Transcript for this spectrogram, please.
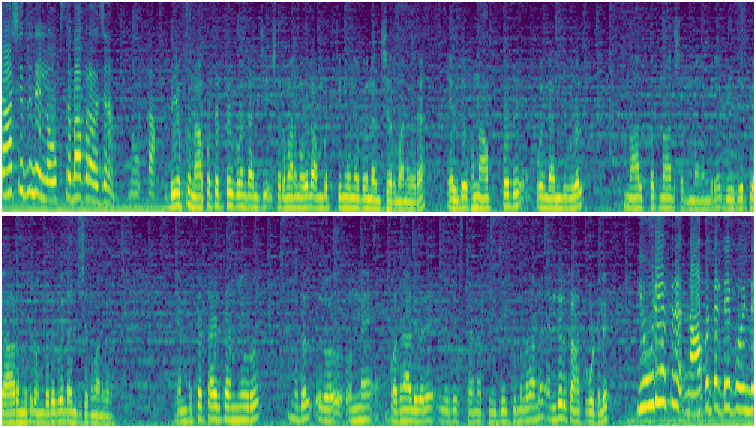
റാഷിദിന്റെ ലോക്സഭാ പ്രവചനം നോക്കാം. ഡി എഫ് നാൽപ്പത്തെട്ട് പോയിന്റ് അഞ്ച് ശതമാനം മുതൽ അമ്പത്തി മൂന്ന് പോയിന്റ് അഞ്ച് ശതമാനം വരെ എൽ ഡി എഫ് നാൽപ്പത് പോയിന്റ് അഞ്ച് മുതൽ നാൽപ്പത്തിനാല് ശതമാനം വരെ ബി ജെ പി ആറ് മുതൽ ഒമ്പത് പോയിന്റ് അഞ്ച് ശതമാനം വരെ. എൺപത്തെട്ടായിരത്തി അഞ്ഞൂറ് മുതൽ ഒരു ഒന്ന് പതിനാല് വരെ യു ഡി എഫ് സ്ഥാനാർത്ഥി വിജയിക്കും എന്നുള്ളതാണ് എന്റെ ഒരു കണക്ക് കൂട്ടൽ യു ഡി എഫിന് നാൽപ്പത്തെട്ട് പോയിന്റ്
